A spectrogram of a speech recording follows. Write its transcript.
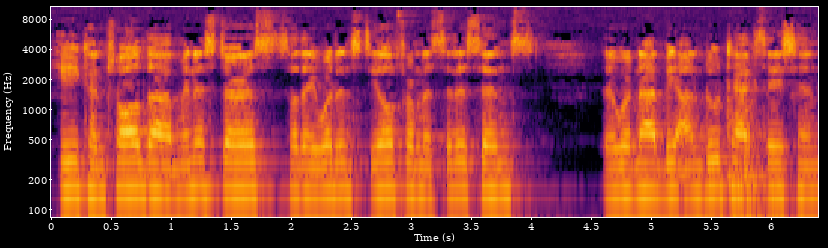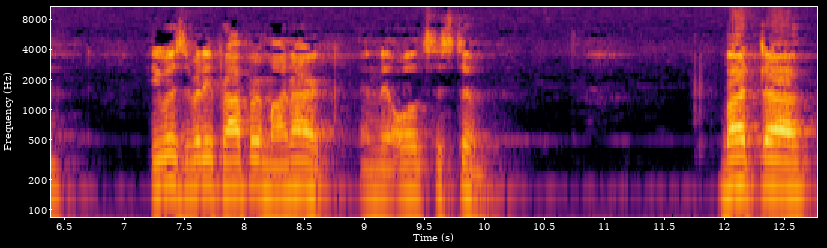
He controlled the ministers so they wouldn't steal from the citizens. There would not be undue taxation. He was a very proper monarch in the old system. But uh,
